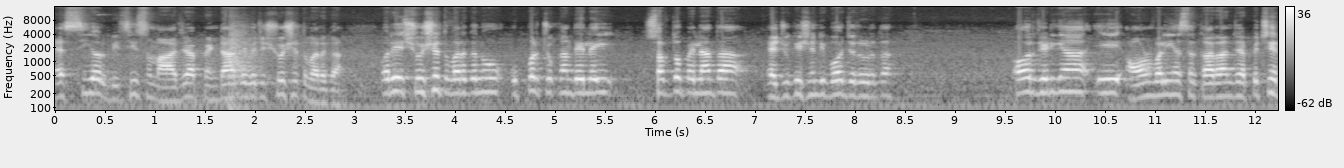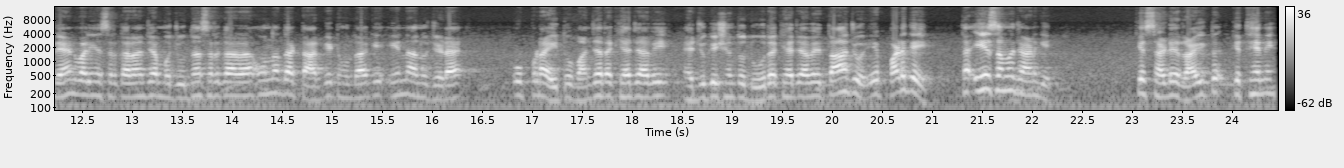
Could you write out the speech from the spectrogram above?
ਐਸਸੀ ਔਰ ਬੀਸੀ ਸਮਾਜ ਆ, ਪਿੰਡਾਂ ਦੇ ਵਿੱਚ ਸ਼ੋਸ਼ਿਤ ਵਰਗ ਆ। ਔਰ ਇਹ ਸ਼ੋਸ਼ਿਤ ਵਰਗ ਨੂੰ ਉੱਪਰ ਚੁੱਕਣ ਦੇ ਲਈ ਸਭ ਤੋਂ ਪਹਿਲਾਂ ਤਾਂ ਐਜੂਕੇਸ਼ਨ ਦੀ ਬਹੁਤ ਜ਼ਰੂਰਤ ਆ। ਔਰ ਜਿਹੜੀਆਂ ਇਹ ਆਉਣ ਵਾਲੀਆਂ ਸਰਕਾਰਾਂ ਜਾਂ ਪਿੱਛੇ ਰਹਿਣ ਵਾਲੀਆਂ ਸਰਕਾਰਾਂ ਜਾਂ ਮੌਜੂਦਾ ਸਰਕਾਰਾਂ, ਉਹਨਾਂ ਦਾ ਟਾਰਗੇਟ ਹੁੰਦਾ ਕਿ ਇਹਨਾਂ ਨੂੰ ਜਿਹੜਾ ਉਹ ਪੜ੍ਹਾਈ ਤੋਂ ਵਾਂਝਾ ਰੱਖਿਆ ਜਾਵੇ ਐਜੂਕੇਸ਼ਨ ਤੋਂ ਦੂਰ ਰੱਖਿਆ ਜਾਵੇ। ਤਾਂ ਜੋ ਇਹ ਪੜ੍ਹ ਗਏ, ਤਾਂ ਇਹ ਸਮਝ ਆਣਗੇ ਕਿ ਸਾਡੇ ਰਾਈਟ ਕਿੱਥੇ ਨੇ।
